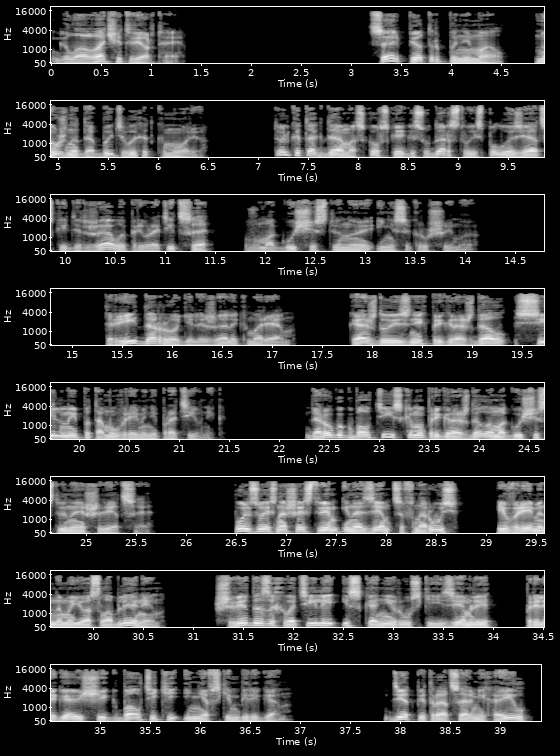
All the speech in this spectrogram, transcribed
Глава четвертая Царь Петр понимал, нужно добыть выход к морю. Только тогда московское государство из полуазиатской державы превратится в могущественную и несокрушимую. Три дороги лежали к морям. Каждую из них преграждал сильный по тому времени противник. Дорогу к Балтийскому преграждала могущественная Швеция. Пользуясь нашествием иноземцев на Русь, и временным ее ослаблением, шведы захватили из кони русские земли, прилегающие к Балтике и Невским берегам. Дед Петра, царь Михаил,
